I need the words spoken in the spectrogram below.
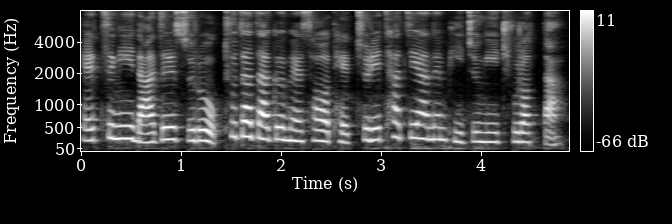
계층이 낮을수록 투자 자금에서 대출이 차지하는 비중이 줄었다.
